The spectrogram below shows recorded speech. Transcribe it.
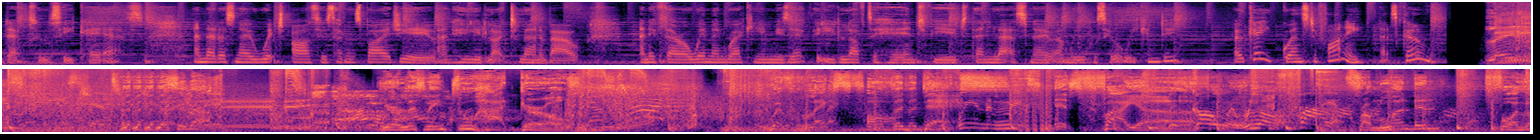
Dex with a CKS, and let us know which artists have inspired you and who you'd like to learn about. And if there are women working in music that you'd love to hear interviewed, then let us know and we will see what we can do. Okay, Gwen Stefani, let's go. Ladies, gentlemen, Listen up. You're listening to Hot Girls with Lex on the deck. we in the mix. It's fire We're Going, we on fire. from London for the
